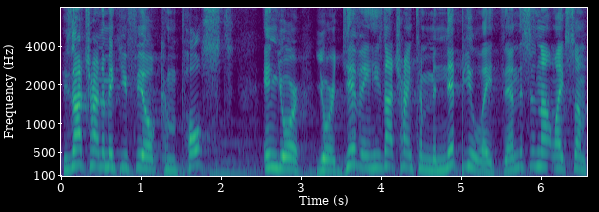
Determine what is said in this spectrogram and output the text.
He's not trying to make you feel compulsed in your, your giving. He's not trying to manipulate them. This is not like some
